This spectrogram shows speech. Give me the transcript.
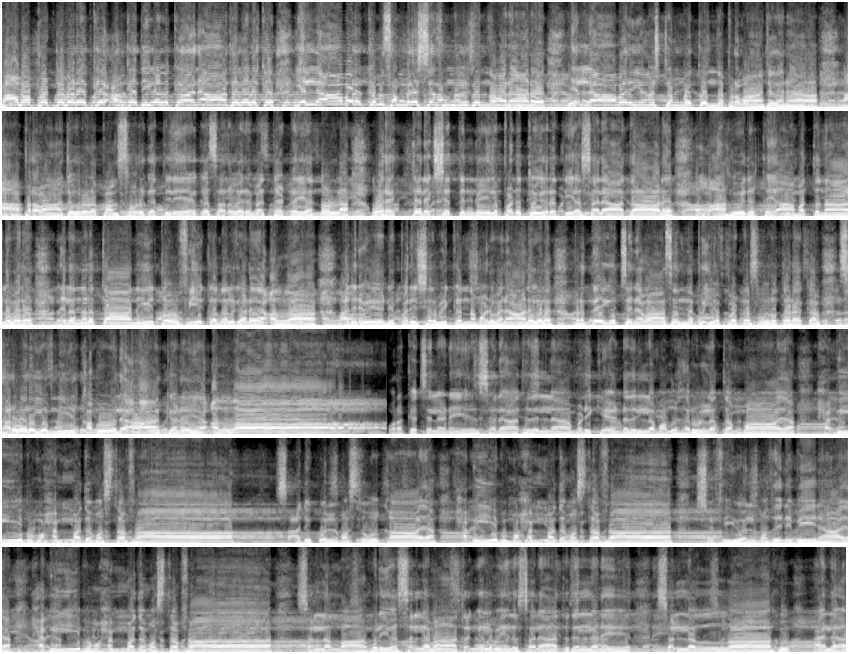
പാവപ്പെട്ടവർക്ക് അഗതികൾക്ക് അനാഥകൾക്ക് എല്ലാവർക്കും സംരക്ഷണം നൽകുന്നവനാണ്. എല്ലാവരെയും ഇഷ്ടം വെക്കുന്ന പ്രവാചകനാ. ആ പ്രവാചകരോടൊപ്പം സ്വർഗത്തിലേക്ക് സർവരും എത്തട്ടെ എന്നുള്ള ഒരൊറ്റ ലക്ഷ്യത്തിന്മേൽ പടുത്തുയർത്തിയ സലാത്താണ്. അള്ളാഹുവിന്റെ ക്യാമത്ത് നാൾ വരെ നിലനിർത്താൻ ഈ തൗഫീഖ് നൽകണേ അള്ളാ. അതിനുവേണ്ടി പരിശ്രമിക്കുന്ന മുഴുവൻ ആളുകൾ പ്രത്യേകിച്ച് നവാസ് എന്ന പ്രിയപ്പെട്ട സുഹൃത്തടക്കം സർവരെയും നീ കബൂലാക്കണേ അള്ളാ. ഉറക്കെ ചെല്ലണേ സലാഥിതെല്ലാം മടിക്കേണ്ടതില്ല മധുഹറുള്ള തമ്മായ ഹബീബ് മുഹമ്മദ് മുസ്തഫ. സാദിഖുൽ മസ്തൂഖായ ഹബീബ് മുഹമ്മദ് മുസ്തഫ ഷഫീഉൽ മുദ്നിബീനായ ഹബീബ് മുഹമ്മദ് മുസ്തഫ. സല്ലല്ലാഹു അലൈഹി വസല്ലമ തങ്ങൾ മേൽ സലാത്ത് തല്ലണേ. സല്ലല്ലാഹു അലാ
